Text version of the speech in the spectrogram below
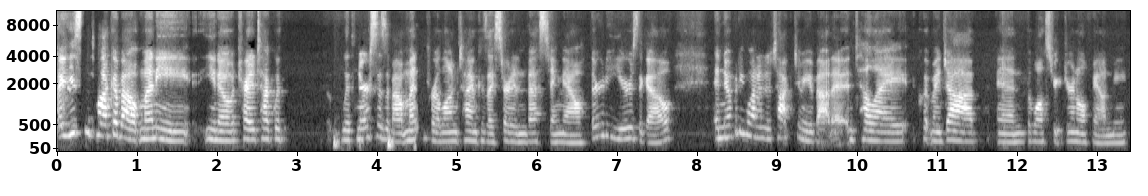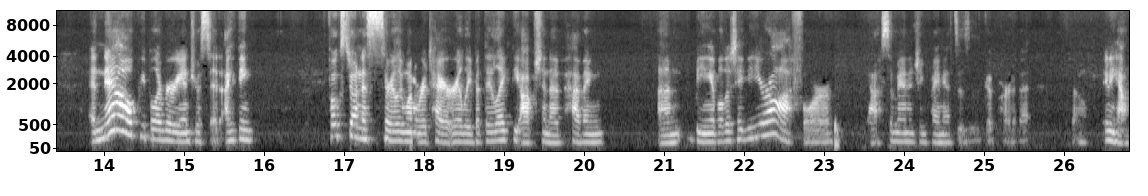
I used to talk about money, you know, try to talk with with nurses about money for a long time because I started investing now 30 years ago and nobody wanted to talk to me about it until I quit my job and the Wall Street Journal found me. And now people are very interested. I think folks don't necessarily want to retire early, but they like the option of having um, being able to take a year off or yeah, so managing finances is a good part of it. So anyhow,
